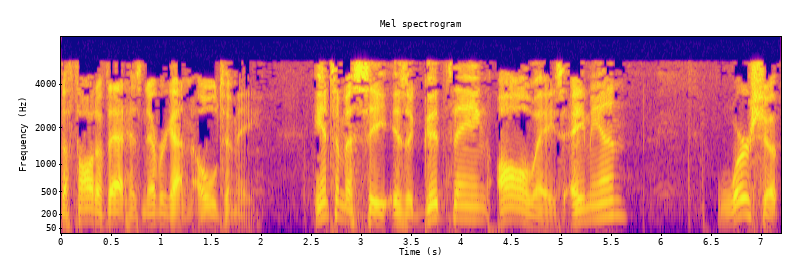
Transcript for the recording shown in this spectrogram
the thought of that has never gotten old to me. Intimacy is a good thing always. Amen. Worship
